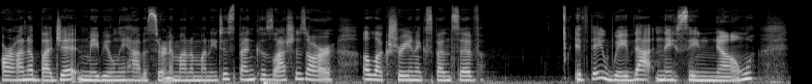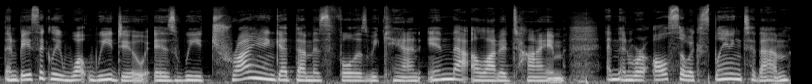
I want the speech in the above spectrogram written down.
are on a budget and maybe only have a certain amount of money to spend because lashes are a luxury and expensive. If they waive that and they say no, then basically what we do is we try and get them as full as we can in that allotted time. And then we're also explaining to them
